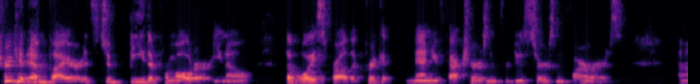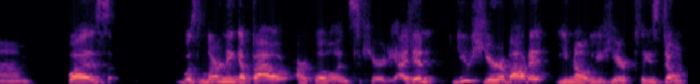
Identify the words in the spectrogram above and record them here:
cricket empire; it's to be the promoter. You know, the voice for all the cricket manufacturers and producers and farmers. um, was was learning about our global insecurity. I didn't. You hear about it. You know, you hear, please don't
